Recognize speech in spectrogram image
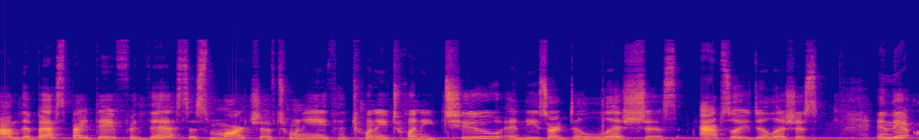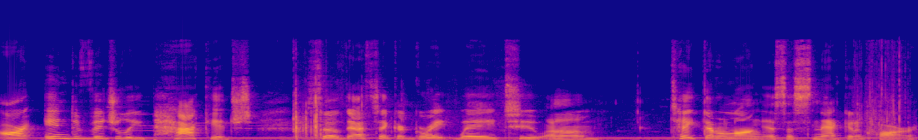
Um, the best by date for this is March of 28th of 2022, and these are delicious, absolutely delicious. And they are individually packaged, so that's like a great way to um, take that along as a snack in a car.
